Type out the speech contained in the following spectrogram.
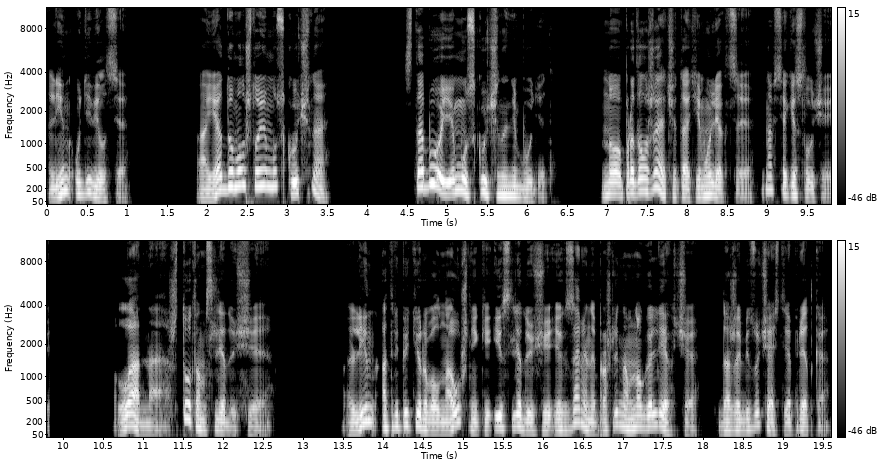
Лин удивился. А я думал, что ему скучно. С тобой ему скучно не будет. Но продолжай читать ему лекции, на всякий случай. Ладно, что там следующее? Лин отрепетировал наушники, и следующие экзамены прошли намного легче, даже без участия предка.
